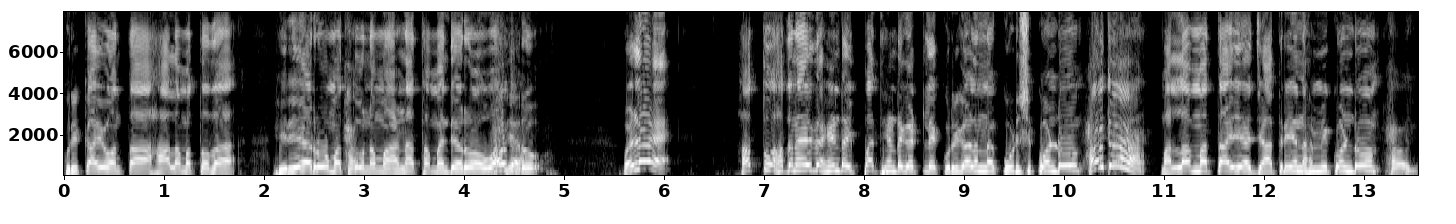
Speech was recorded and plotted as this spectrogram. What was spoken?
ಕುರಿ ಕಾಯುವಂಥ ಹಾಲಮತ್ತದ ಹಿರಿಯರು ಮತ್ತು ನಮ್ಮ ಅಣ್ಣ ತಮ್ಮಂದಿರು ಅವ್ವಾದಿಯರು ಒಳ್ಳೆ ಹತ್ತು ಹದಿನೈದು ಹಿಂಡ ಇಪ್ಪತ್ತು ಹಿಂಡಗಟ್ಟಲೆ ಕುರಿಗಳನ್ನು ಕೂಡಿಸಿಕೊಂಡು ಹೌದಾ. ಮಲ್ಲಮ್ಮ ತಾಯಿಯ ಜಾತ್ರೆಯನ್ನು ಹಮ್ಮಿಕೊಂಡು ಹೌದು.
